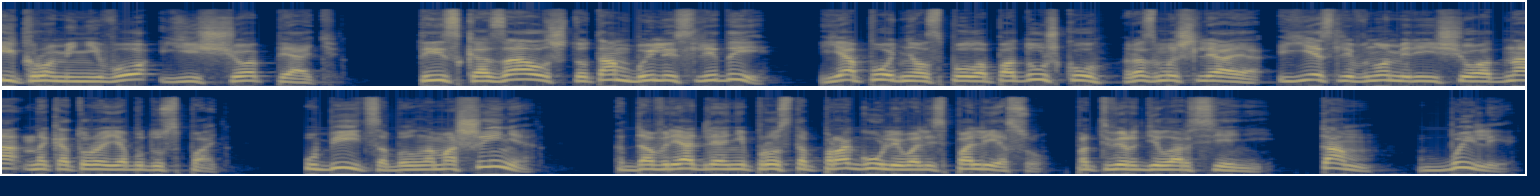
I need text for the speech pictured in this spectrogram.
И кроме него еще пять. Ты сказал, что там были следы. Я поднял с пола подушку, размышляя, есть ли в номере еще одна, на которой я буду спать. Убийца был на машине? Да вряд ли они просто прогуливались по лесу, подтвердил Арсений. Там были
